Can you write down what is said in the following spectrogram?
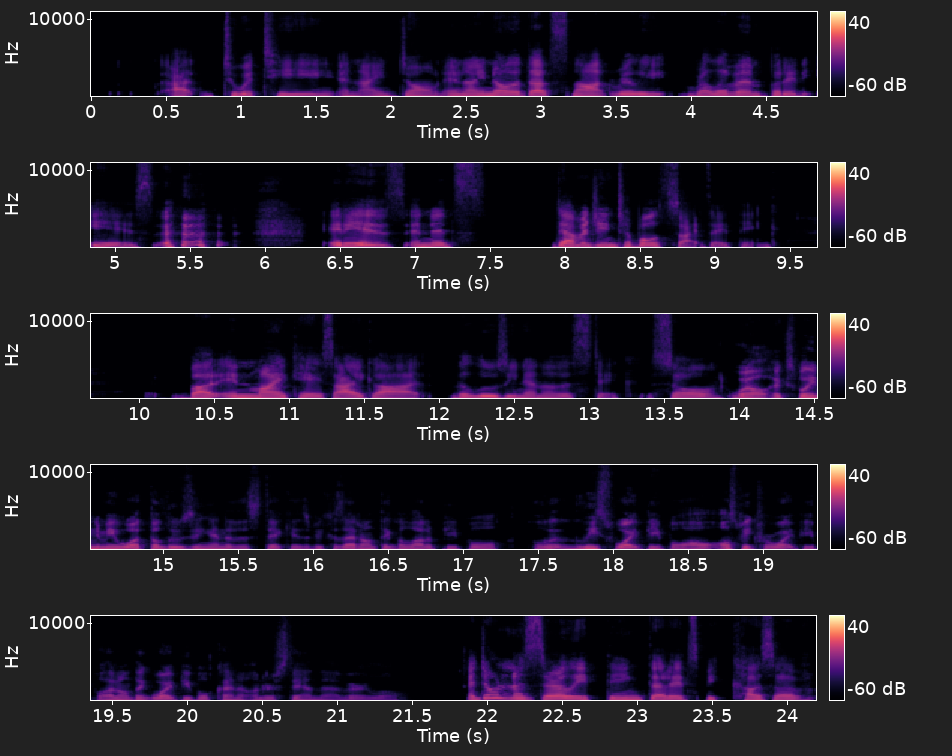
at to a T, and I don't. And I know that that's not really relevant, but it is. it is, and it's damaging to both sides. I think. But in my case, I got the losing end of the stick. So Well, explain to me what the losing end of the stick is because I don't think a lot of people, well, at least white people, I'll, I'll speak for white people. I don't think white people kind of understand that very well. I don't necessarily think that it's because of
